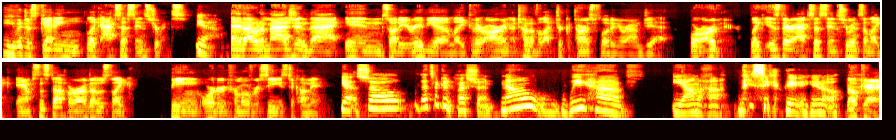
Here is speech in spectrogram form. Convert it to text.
even just getting like access to instruments. Yeah, and I would imagine that in Saudi Arabia, like there aren't a ton of electric guitars floating around yet, or are there? Like is there access to instruments and like amps and stuff or are those like being ordered from overseas to come in? Yeah so that's a good question. Now we have yamaha basically you know. Okay.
